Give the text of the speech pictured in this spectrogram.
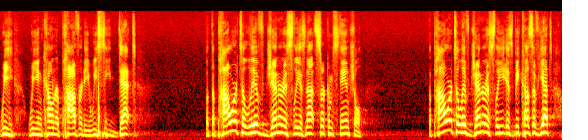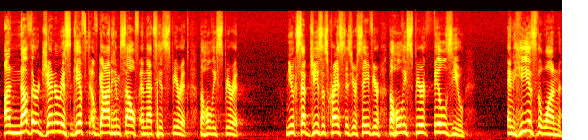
We, we encounter poverty, we see debt. But the power to live generously is not circumstantial. The power to live generously is because of yet another generous gift of God Himself, and that's His Spirit, the Holy Spirit. When you accept Jesus Christ as your Savior, the Holy Spirit fills you, and He is the one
